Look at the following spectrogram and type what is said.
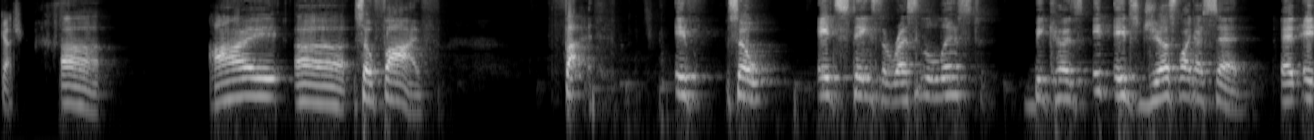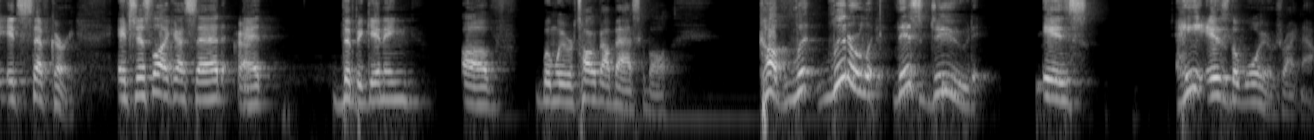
Gotcha. Uh, I uh, so five, five. If so, it stinks the rest of the list because it, it's just like I said. It, it, it's Steph Curry. It's just like I said Okay. at the beginning of when we were talking about basketball. Cub, li- literally, this dude is he is the Warriors right now.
